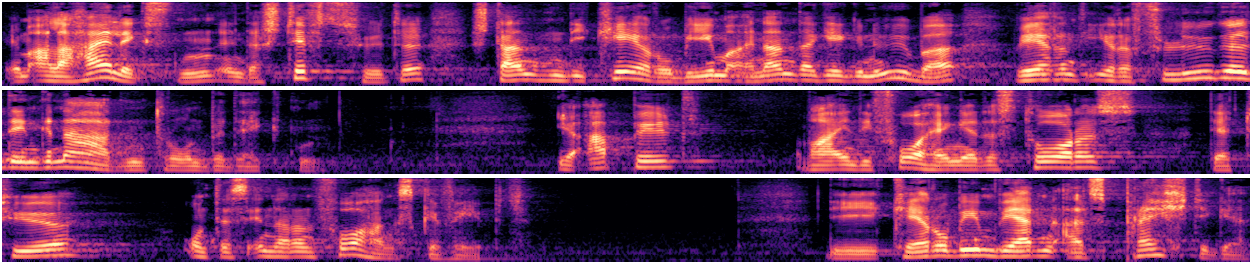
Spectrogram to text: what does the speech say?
Im Allerheiligsten, in der Stiftshütte, standen die Cherubim einander gegenüber, während ihre Flügel den Gnadenthron bedeckten. Ihr Abbild war in die Vorhänge des Tores, der Tür und des inneren Vorhangs gewebt. Die Cherubim werden als prächtige,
